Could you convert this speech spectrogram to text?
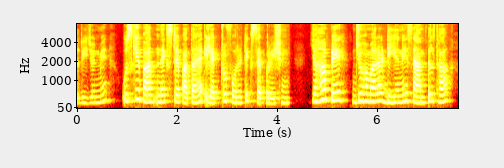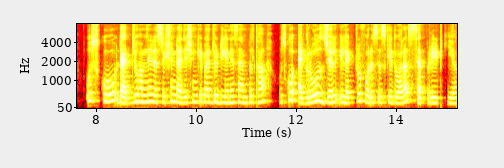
रीजन में, उसके बाद नेक्स्ट स्टेप आता है इलेक्ट्रोफोरेटिक सेपरेशन यहाँ पे जो हमारा डीएनए सैंपल था उसको जो हमने रेस्ट्रिक्शन डाइजेशन के बाद जो डीएनए सैंपल था उसको एग्रोज जेल इलेक्ट्रोफोरेसिस के द्वारा सेपरेट किया।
